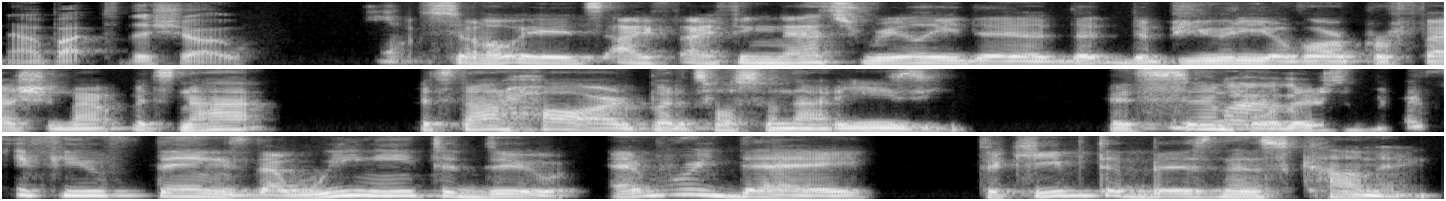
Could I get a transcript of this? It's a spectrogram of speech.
Now back to the show. So it's I, I think that's really the, the the beauty of our profession. Now it's not it's not hard, but it's also not easy. It's simple. Yeah. There's very few things that we need to do every day to keep the business coming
